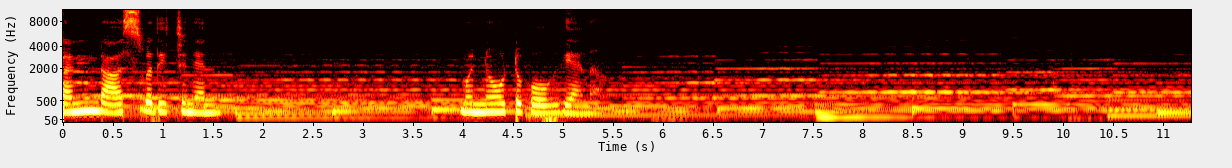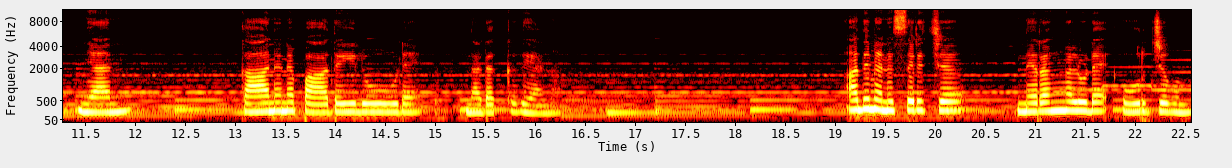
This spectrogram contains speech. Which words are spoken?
കണ്ടാസ്വദിച്ച് ഞാൻ മുന്നോട്ടു പോവുകയാണ്. ഞാൻ കാനനപാതയിലൂടെ നടക്കുകയാണ്. അതിനനുസരിച്ച് നിറങ്ങളുടെ ഊർജവും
